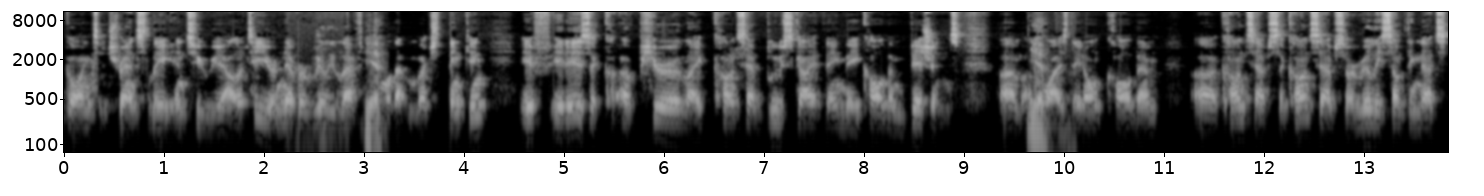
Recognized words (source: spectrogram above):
going to translate into reality. You're never really left yeah. all that much thinking if it is a, a, pure like concept blue sky thing, they call them visions. Um, otherwise, yeah. they don't call them uh, concepts. The concepts are really something that's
